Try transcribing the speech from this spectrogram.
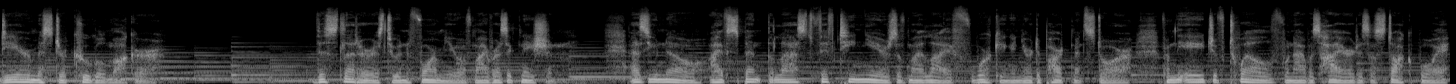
Dear Mr. Kugelmacher, This letter is to inform you of my resignation. As you know, I've spent the last 15 years of my life working in your department store, from the age of 12 when I was hired as a stock boy,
